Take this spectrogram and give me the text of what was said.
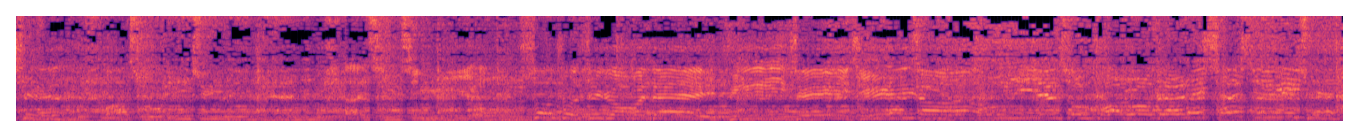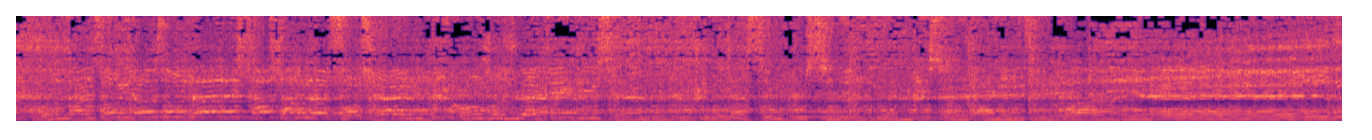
的地平线画出一句离别，爱情进入永说说谢谢我的 DJ 吉娜。从你眼中滑落的泪，像是一绝。混乱中有种热泪烧伤的错觉，黄昏的地平线，刻下幸福誓言，相爱已经化烟。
